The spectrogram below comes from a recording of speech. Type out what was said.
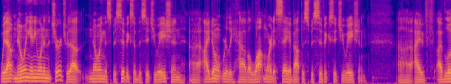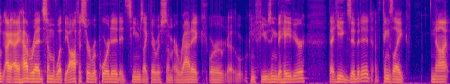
without knowing anyone in the church, without knowing the specifics of the situation, uh, I don't really have a lot more to say about the specific situation. Uh, I've I've looked I, I, have read some of what the officer reported. It seems like there was some erratic or uh, confusing behavior that he exhibited. Things like not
